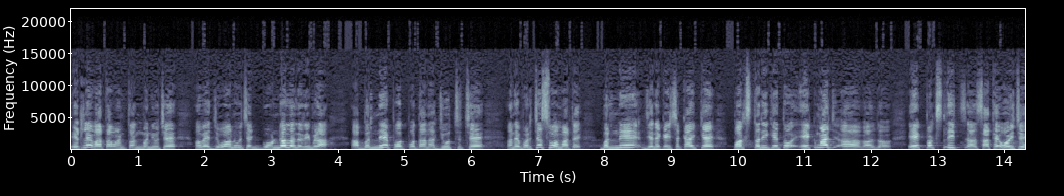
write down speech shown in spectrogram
એટલે વાતાવરણ તંગ બન્યું છે. હવે જોવાનું છે ગોંડલ અને રીબડા. આ બંને પોતપોતાના જૂથ છે અને વર્ચસ્વ માટે. બંને જેને કહી શકાય કે પક્ષ તરીકે તો એકમાં જ એક પક્ષની સાથે હોય છે.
